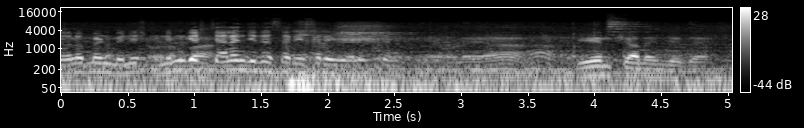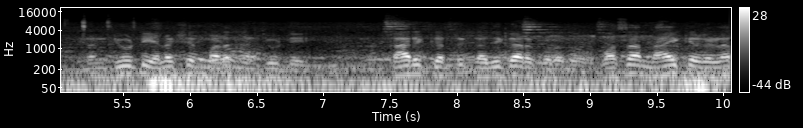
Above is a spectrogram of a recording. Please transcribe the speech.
ಡೆವಲಪ್ಮೆಂಟ್ ಮಿನಿಸ್ಟರ್ ನಿಮ್ಗೆ ಎಷ್ಟು ಚಾಲೆಂಜ್ ಇದೆ ಸರ್ ಈ ಸರಿ ಎಲೆಕ್ಷನ್ ಏನು ಚಾಲೆಂಜ್ ಇದೆ? ನನ್ನ ಡ್ಯೂಟಿ ಎಲೆಕ್ಷನ್ ಮಾಡೋದು ನನ್ನ ಡ್ಯೂಟಿ ಕಾರ್ಯಕರ್ತರಿಗೆ ಅಧಿಕಾರ ಕೊಡೋದು. ಹೊಸ ನಾಯಕರುಗಳನ್ನ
